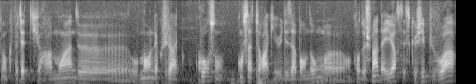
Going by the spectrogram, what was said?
Donc peut-être qu'il y aura moins de... Au moment de la course, on constatera qu'il y a eu des abandons en cours de chemin. D'ailleurs, c'est ce que j'ai pu voir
